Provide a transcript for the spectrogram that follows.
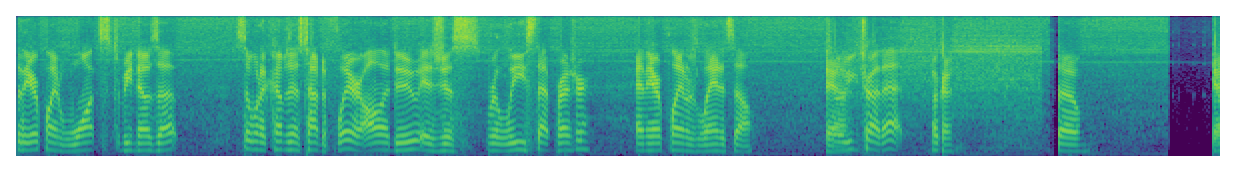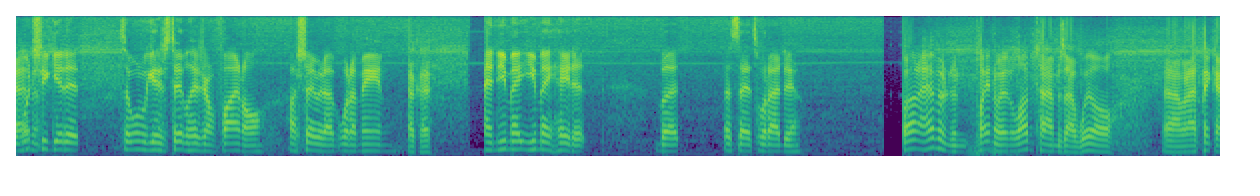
So the airplane wants to be nose up. So when it comes in, it's time to flare. All I do is just release that pressure, and the airplane will just land itself. yeah. So you can try that. okay. So Yeah, and once you get it, so when we get a stabilizer on final, I'll show you what I, what I mean. Okay. And you may you may hate it, but let's say it's what I do. Well, I haven't been playing with it. A lot of times I will, um, and I think I,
